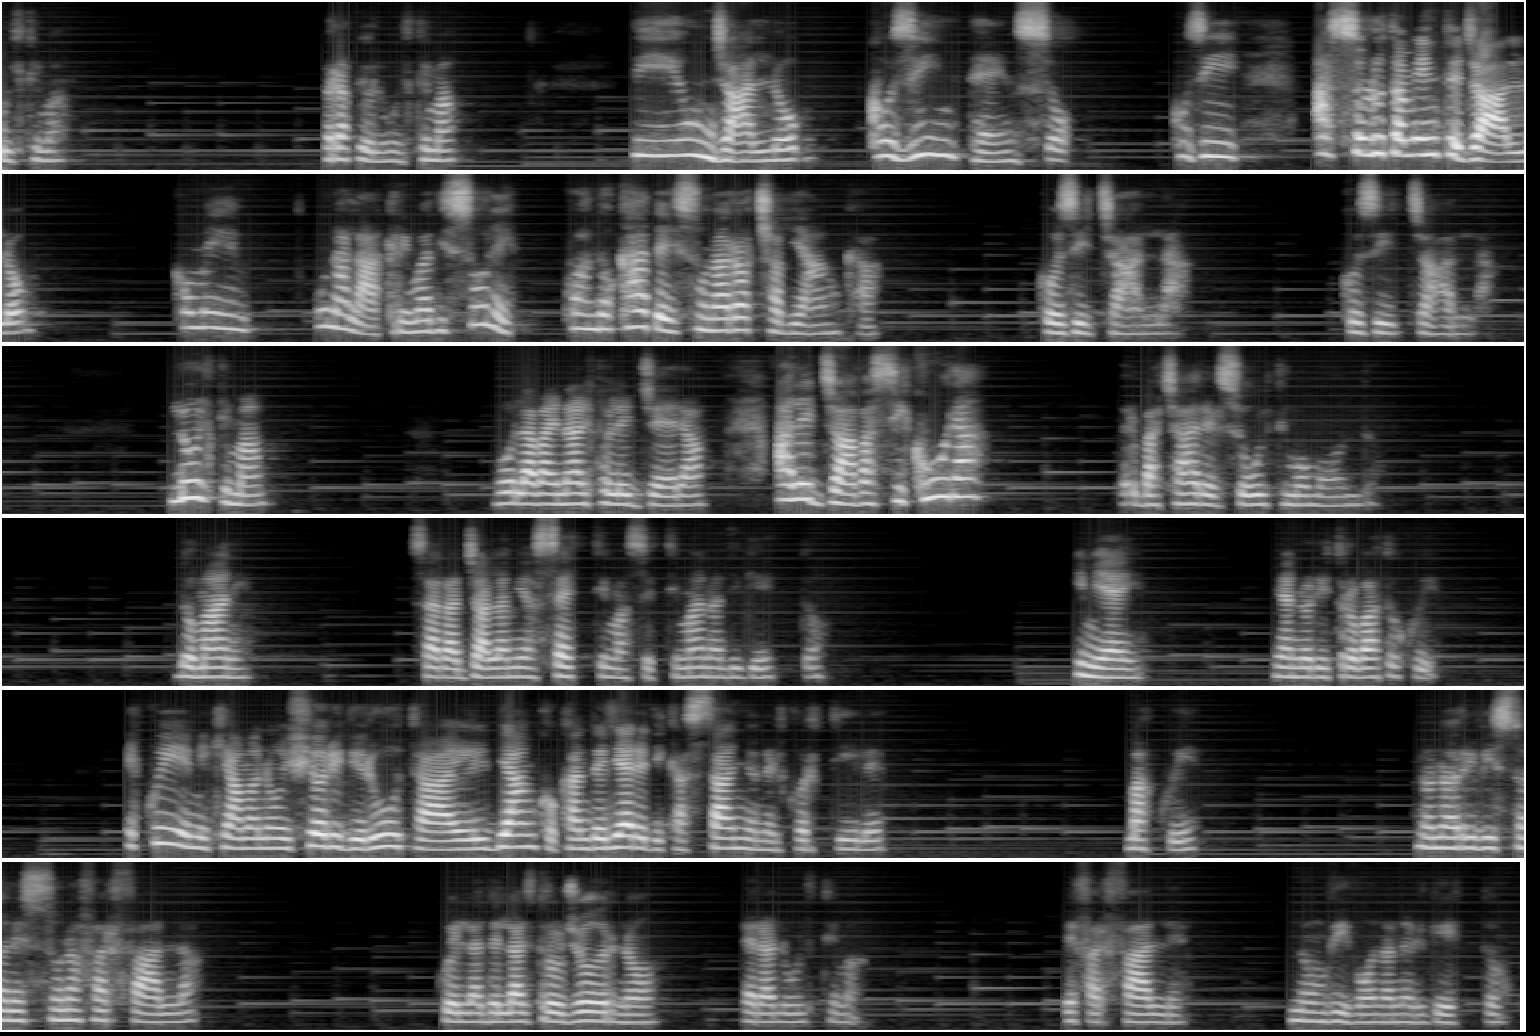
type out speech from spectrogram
l'ultima, proprio l'ultima, di un giallo così intenso, così assolutamente giallo, come una lacrima di sole quando cade su una roccia bianca, così gialla, così gialla. L'ultima volava in alto leggera, aleggiava sicura per baciare il suo ultimo mondo. Domani sarà già la mia settima settimana di ghetto. I miei mi hanno ritrovato qui. E qui mi chiamano i fiori di ruta e il bianco candeliere di castagno nel cortile. Ma qui non ho rivisto nessuna farfalla. Quella dell'altro giorno era l'ultima. Le farfalle non vivono nel ghetto.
